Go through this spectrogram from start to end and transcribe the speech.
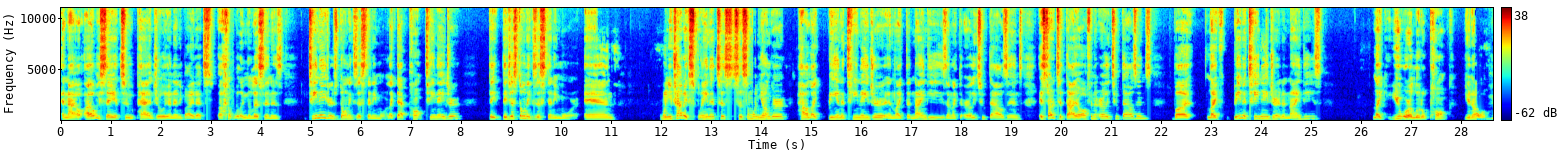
And I, I always say it to Pat and Julia and anybody that's uh, willing to listen is teenagers don't exist anymore. Like that punk teenager, they, they just don't exist anymore. And when you try to explain it to, to someone younger, how like being a teenager in like the 90s and like the early 2000s, it started to die off in the early 2000s but like being a teenager in the 90s like you were a little punk you know?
